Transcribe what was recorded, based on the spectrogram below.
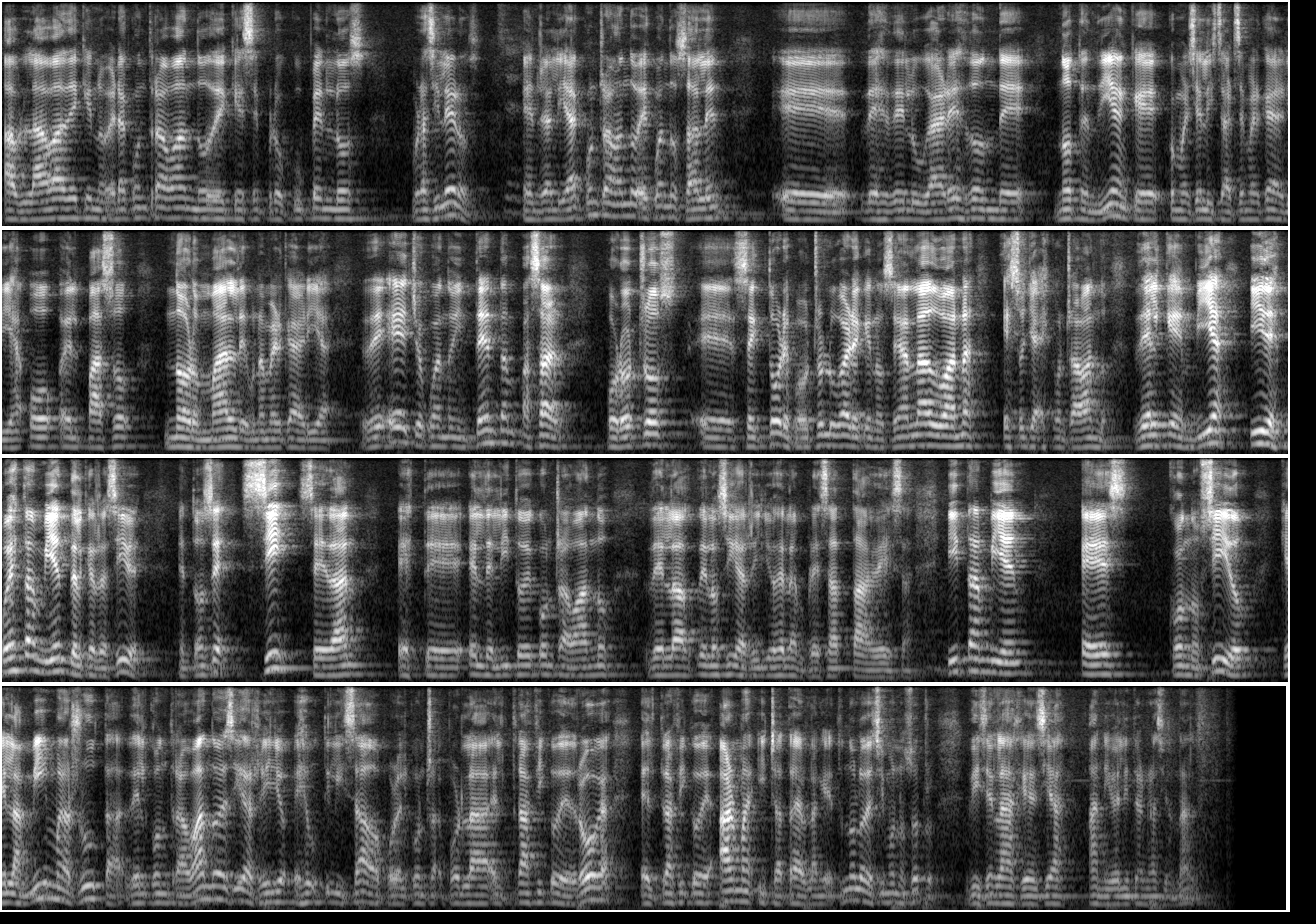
hablaba de que no era contrabando, de que se preocupen los brasileros. En realidad contrabando es cuando salen eh, desde lugares donde no tendrían que comercializarse mercaderías o el paso normal de una mercadería. De hecho, cuando intentan pasar por otros eh, sectores, por otros lugares que no sean la aduana, eso ya es contrabando, del que envía y después también del que recibe. Entonces, sí se dan este, el delito de contrabando de, de los cigarrillos de la empresa Tabesa. Y también es conocido que la misma ruta del contrabando de cigarrillos es utilizado por el, por el tráfico de droga, el tráfico de armas y trata de blancas. Esto no lo decimos nosotros, dicen las agencias a nivel internacional.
